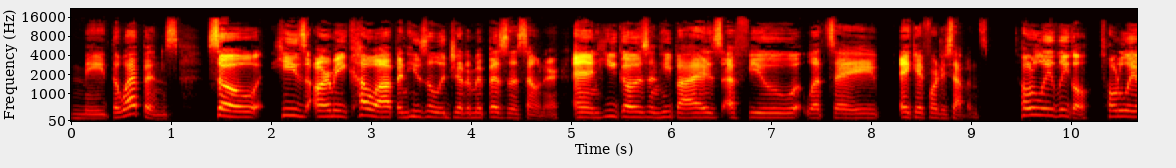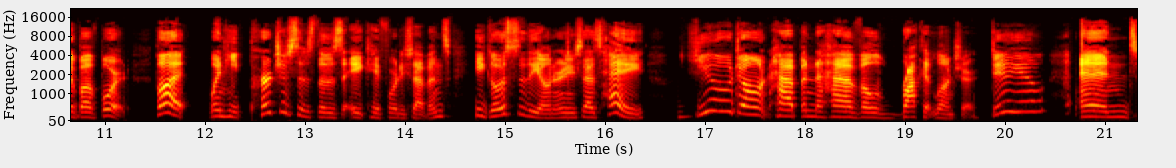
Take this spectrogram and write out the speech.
made the weapons. So he's Army Co op and he's a legitimate business owner. And he goes and he buys a few, let's say, AK 47s. Totally legal, totally above board. But when he purchases those AK 47s, he goes to the owner and he says, Hey, you don't happen to have a rocket launcher, do you? And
